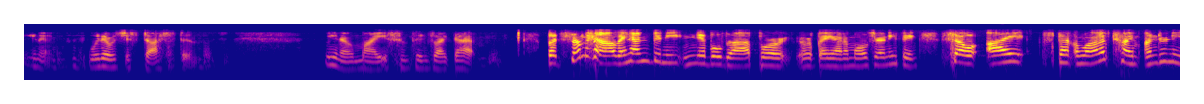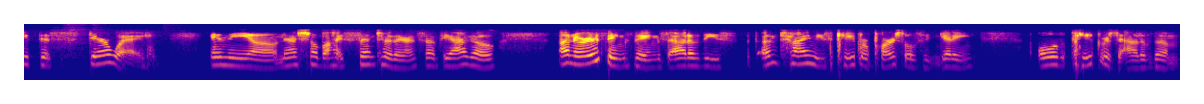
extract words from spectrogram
you know where there was just dust and you know mice and things like that but somehow they hadn't been eaten, nibbled up, or or by animals or anything. So I spent a lot of time underneath this stairway in the uh, National Baha'i Center there in Santiago, unearthing things out of these, untying these paper parcels and getting all the papers out of them.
